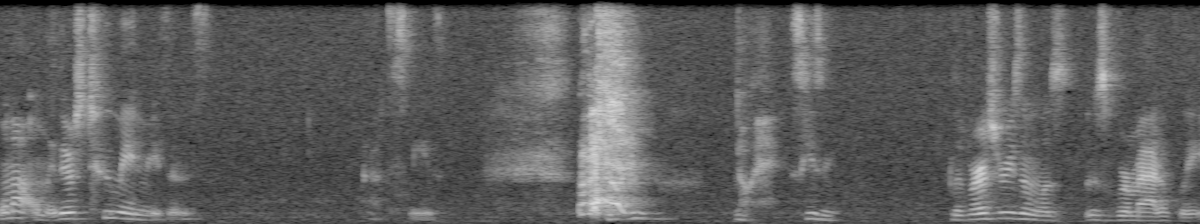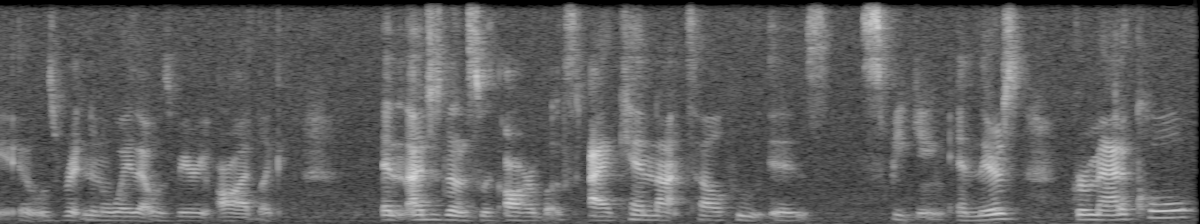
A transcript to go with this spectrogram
well, not only. There's two main reasons. I have to sneeze. okay, excuse me. The first reason was was grammatically. It was written in a way that was very odd. Like and I just noticed with all her books, I cannot tell who is speaking. And there's grammatical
